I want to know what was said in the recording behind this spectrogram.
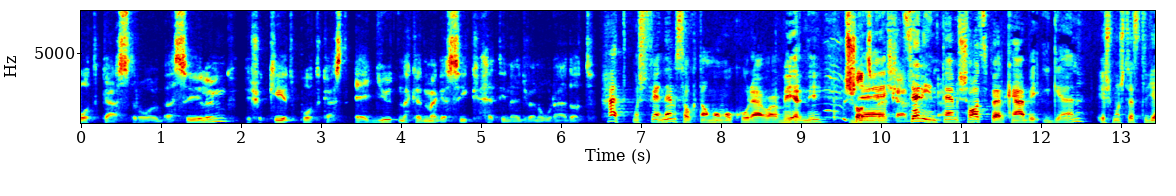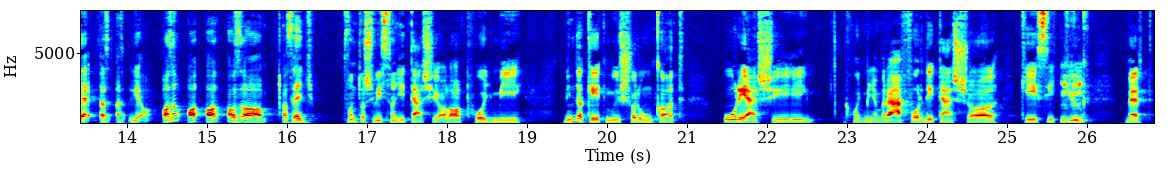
podcastról beszélünk, és a két podcast együtt neked megeszik heti 40 órádat. Hát most fél nem szoktam homokórával mérni, Satz de kb. szerintem satz per kb. igen, és most ezt ugye az, az, az, az, az, a, az egy fontos viszonyítási alap, hogy mi mind a két műsorunkat óriási, hogy mondjam, ráfordítással készítjük, uh-huh. mert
